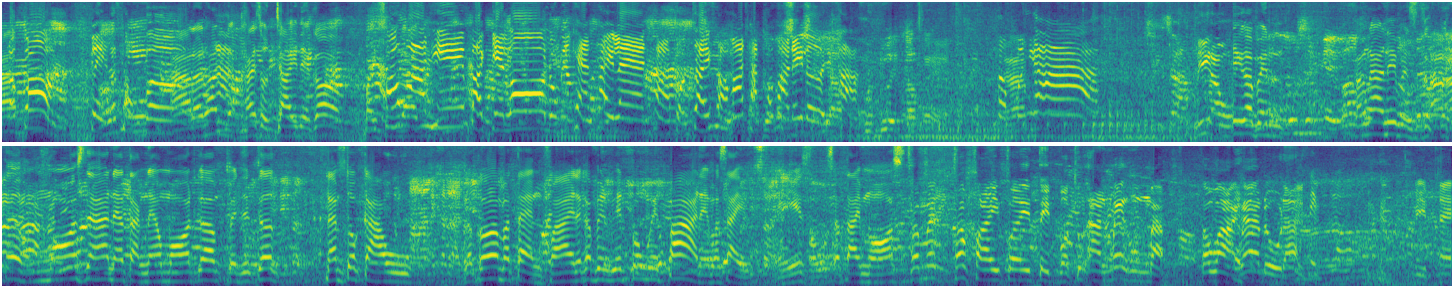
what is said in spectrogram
ครับ แล้วก็เกรดละ2เบอร์อ่าแล้วท่านใครสนใจเนี่ยก็ไปซื้เข้าอได้มาที่ปาเกโลโรบิแคนไทยแลนด์ค่ะ สนใจสามารถทักเข้ามาได้เลยค่ะคุณด้วยครับ ขอบคุณค่ะ นี่เอานี่ก็เป็นรู้สึกไงบ้างข้างหน้านี่เป็นสกูตเตอร์ของมอสนะฮะแนวต่างแนวมอสก็เป็นสกูตเตอร์แรมตัวเก่า แล้วก็มาแต่งไฟแล้วก็เป็นเวทป้งเวทป้าเนี่ยมาใส่อันนี้สไตล์มอสถ้าไม่ถ้าไฟเฟยติดหมดทุกอันแม่งคงแบบสว่างน่าดูนะบีบแต่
